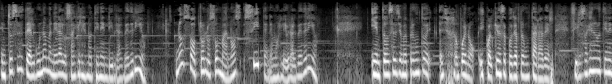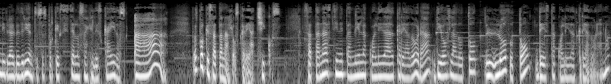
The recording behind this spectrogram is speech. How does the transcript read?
Entonces, de alguna manera los ángeles no tienen libre albedrío. Nosotros los humanos sí tenemos libre albedrío. Y entonces yo me pregunto, bueno, y cualquiera se podría preguntar, a ver, si los ángeles no tienen libre albedrío, entonces ¿por qué existen los ángeles caídos? Ah, pues porque Satanás los crea, chicos. Satanás tiene también la cualidad creadora, Dios la dotó, lo dotó de esta cualidad creadora, ¿no?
